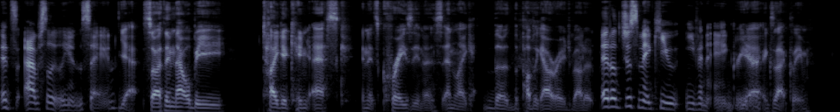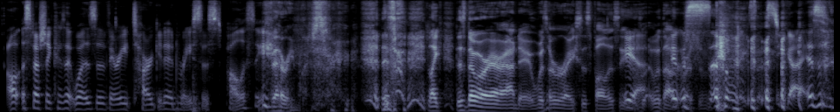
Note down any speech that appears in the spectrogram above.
It's absolutely insane. yeah, so I think that will be Tiger King esque in its craziness and like the the public outrage about it. It'll just make you even angrier. Yeah, exactly. Al- especially because it was a very targeted racist policy. Very much so. There's, like, there's no way around it. It was a racist policy. yeah, without it was so racist, you guys.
